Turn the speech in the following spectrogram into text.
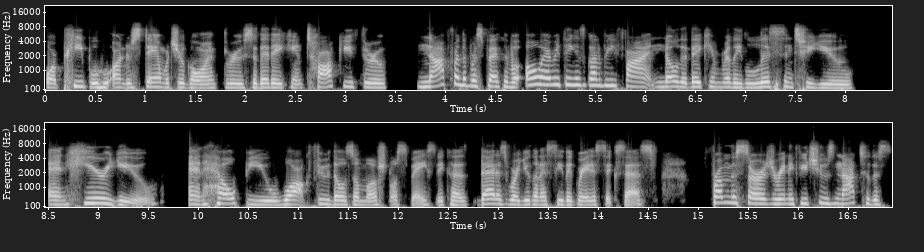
or people who understand what you're going through so that they can talk you through, not from the perspective of, oh, everything is going to be fine. Know that they can really listen to you and hear you and help you walk through those emotional space because that is where you're going to see the greatest success from the surgery. And if you choose not to this,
